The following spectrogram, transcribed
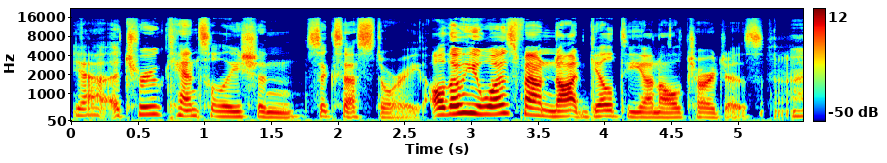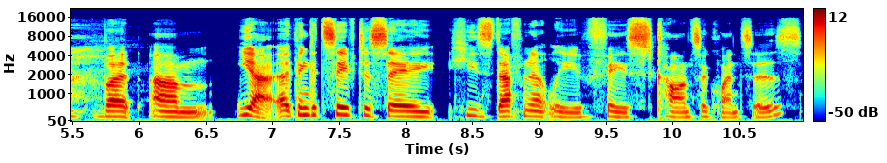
Yeah, a true cancellation success story. Although he was found not guilty on all charges. But um, yeah, I think it's safe to say he's definitely faced consequences.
